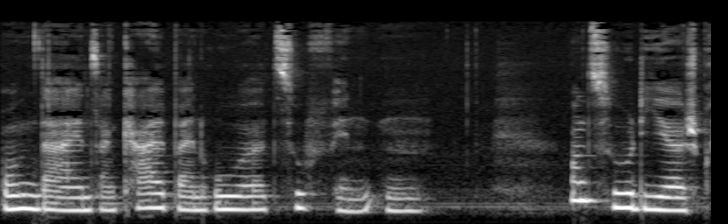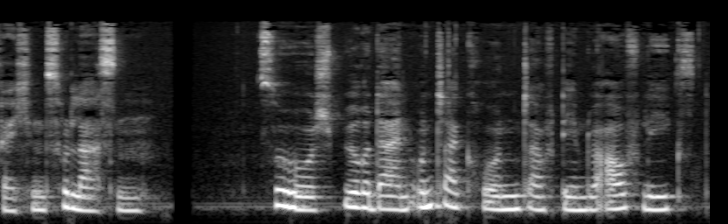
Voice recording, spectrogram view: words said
um dein Sankalpa in Ruhe zu finden und zu dir sprechen zu lassen. So, spüre deinen Untergrund, auf dem du aufliegst.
